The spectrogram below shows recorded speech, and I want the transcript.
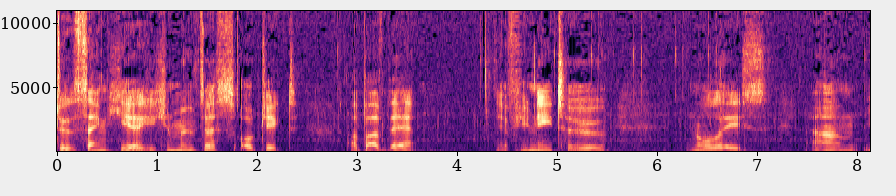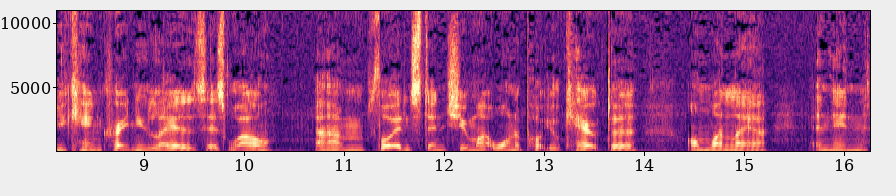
do the same here. You can move this object above that if you need to and all these um, you can create new layers as well. Um, for instance, you might want to put your character on one layer and then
